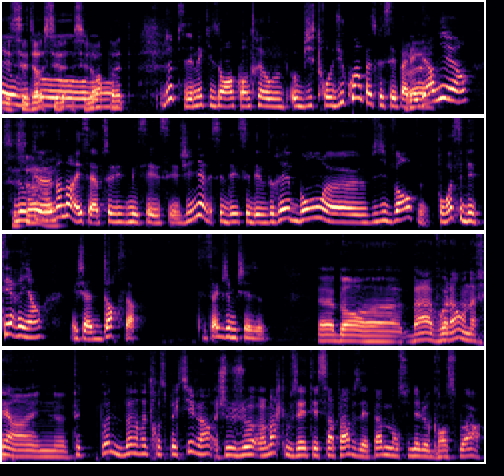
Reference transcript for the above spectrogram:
et c'est, leurs potes. c'est des mecs qu'ils ont rencontrés au, au, bistrot du coin parce que c'est pas les derniers. Hein. Donc euh, non non et c'est absolument mais c'est génial. C'est des, des vrais bons euh, vivants. Pour moi c'est des terriens et j'adore ça. C'est ça que j'aime chez eux. Euh, bon, euh, bah voilà, on a fait un, une bonne, bonne rétrospective. Hein. Je, je, remarque que vous avez été sympa, vous n'avez pas mentionné le Grand Soir,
